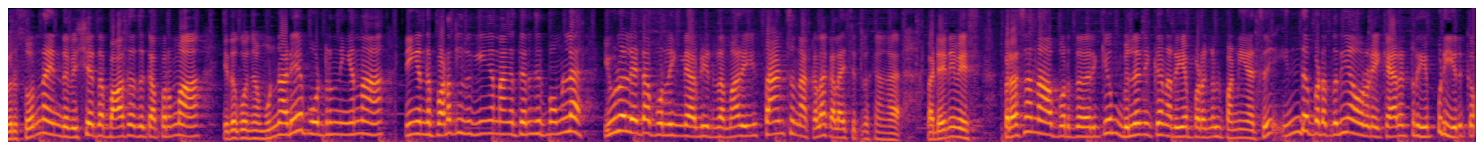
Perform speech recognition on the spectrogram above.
இவர் சொன்ன இந்த விஷயத்தை பார்த்ததுக்கு அப்புறமா இதை கொஞ்சம் முன்னாடியே போட்டிருந்தீங்கன்னா நீங்கள் இந்த படத்தில் இருக்கீங்க நாங்கள் தெரிஞ்சிருப்போம்ல. இவ்வளோ லேட்டாக போடுறீங்க பண்ணுறீங்களே அப்படின்ற மாதிரி ஃபேன்ஸ் நாக்கெல்லாம் கலாய்ச்சிட்டு இருக்காங்க. பட் எனிவேஸ் பிரசன்னா பொறுத்த வரைக்கும் வில்லனிக்கா நிறைய படங்கள் பண்ணியாச்சு. இந்த படத்துலையும் அவருடைய கேரக்டர் எப்படி இருக்க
